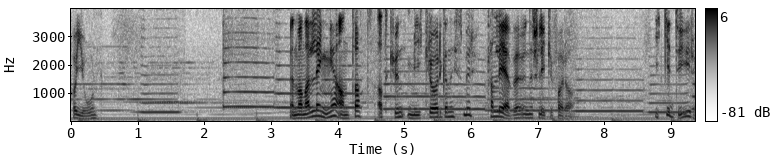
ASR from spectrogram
på jorden. Men man har lenge antatt at kun mikroorganismer kan leve under slike forhold. Ikke dyr.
